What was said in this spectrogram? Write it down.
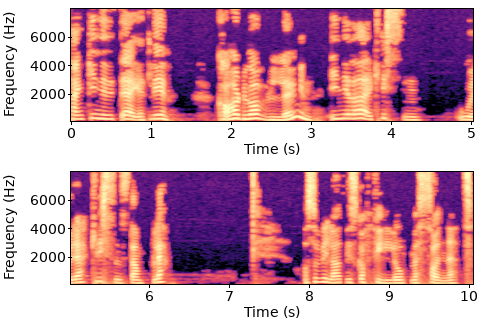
Tenk inn i ditt eget liv. Hva har du av løgn inni det der kristenordet, kristenstempelet? Og så vil jeg at vi skal fylle opp med sannhet.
